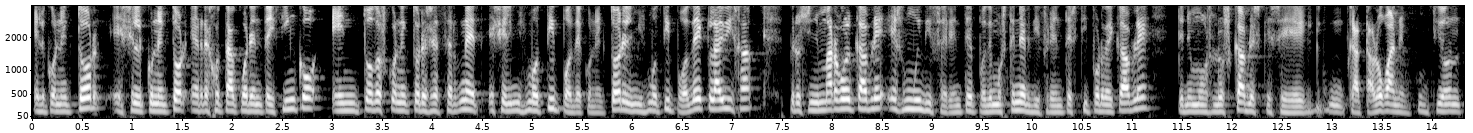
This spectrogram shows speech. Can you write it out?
el conector es el conector RJ45, en todos conectores Ethernet es el mismo tipo de conector, el mismo tipo de clavija, pero sin embargo el cable es muy diferente. Podemos tener diferentes tipos de cable, tenemos los cables que se catalogan en función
